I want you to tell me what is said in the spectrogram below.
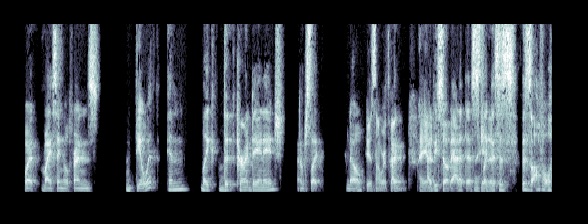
what my single friends deal with in like the current day and age. I'm just like, no, dude, it's not worth it. I'd, I it. be so bad at this. Like it. this is this is awful.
